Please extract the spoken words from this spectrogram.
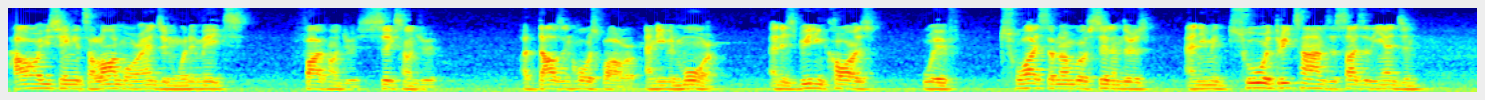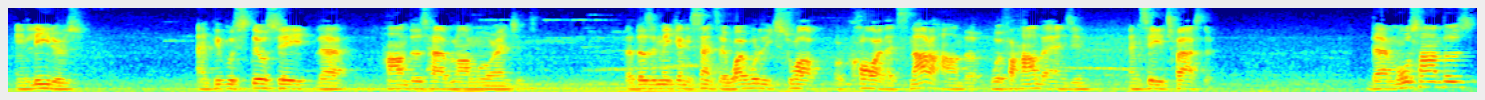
how are you saying it's a lawnmower engine when it makes 500, 600, a thousand horsepower and even more and it's beating cars with twice the number of cylinders and even two or three times the size of the engine in liters and people still say that Hondas have lawnmower engines. That doesn't make any sense. Why would they swap a car that's not a Honda with a Honda engine and say it's faster? That most Hondas,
